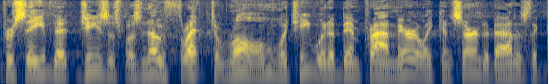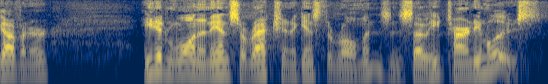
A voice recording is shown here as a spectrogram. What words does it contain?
perceived that Jesus was no threat to Rome, which he would have been primarily concerned about as the governor. He didn't want an insurrection against the Romans, and so he turned him loose.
